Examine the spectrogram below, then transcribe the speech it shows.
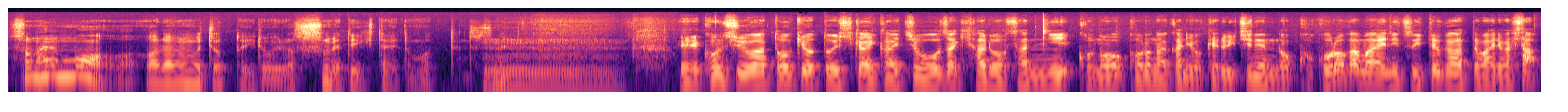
その辺も我々もちょっといろいろ進めていきたいと思ってるんですね、えー、今週は東京都医師会会長尾崎春夫さんにこのコロナ禍における1年の心構えについて伺ってまいりました。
